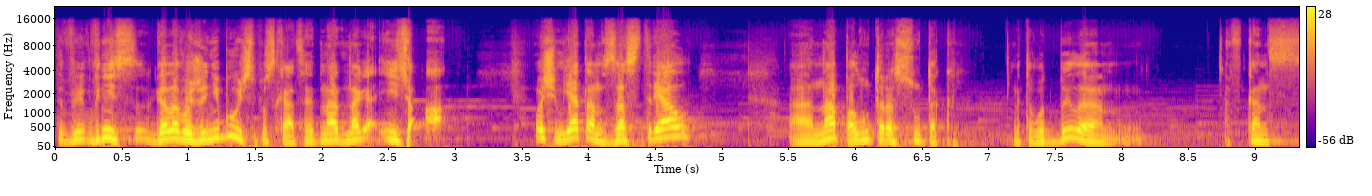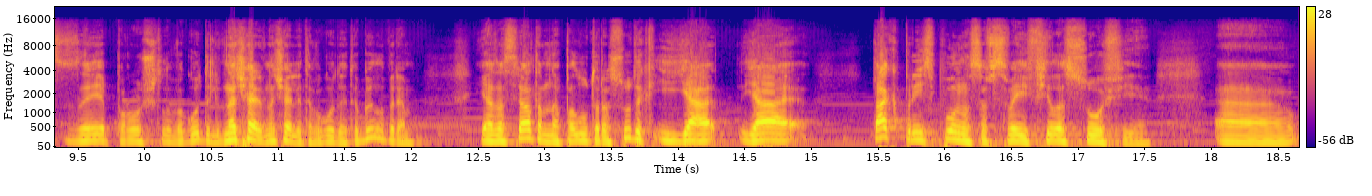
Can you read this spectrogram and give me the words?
Ты вниз головой же не будешь спускаться, это надо нога, и все. А! В общем, я там застрял а, на полутора суток. Это вот было в конце прошлого года, или в начале, в начале этого года это было прям, я застрял там на полутора суток, и я, я так преисполнился в своей философии. Uh,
